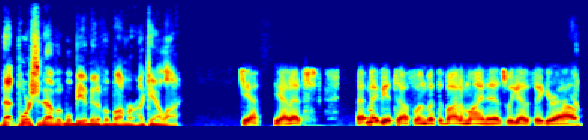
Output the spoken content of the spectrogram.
that portion of it will be a bit of a bummer. I can't lie. Yeah, yeah, that's that may be a tough one, but the bottom line is we got to figure out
